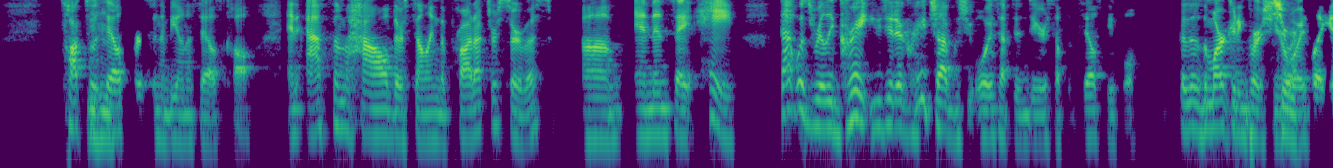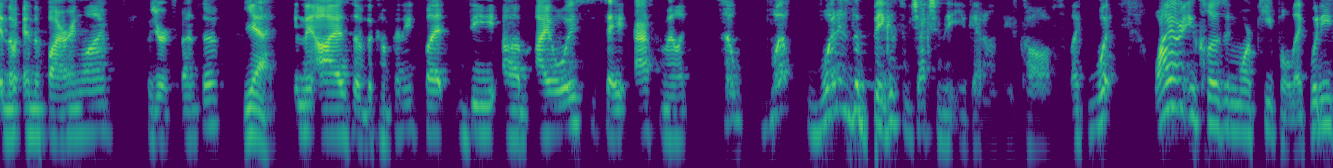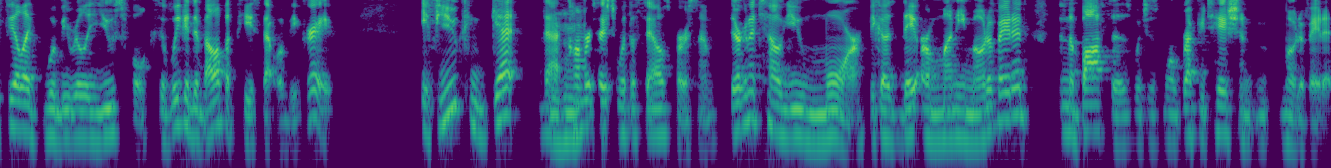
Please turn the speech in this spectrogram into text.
Talk to mm-hmm. a salesperson and be on a sales call and ask them how they're selling the product or service. Um, and then say, hey, that was really great. You did a great job because you always have to endear yourself to with salespeopeople. Because as the marketing person, sure. you're always like in the in the firing line because you're expensive. Yeah. In the eyes of the company. But the um, I always say, ask them, I like, so what what is the biggest objection that you get on these calls? Like what why aren't you closing more people? Like what do you feel like would be really useful? Because if we could develop a piece, that would be great. If you can get that mm-hmm. conversation with a salesperson, they're going to tell you more because they are money motivated than the bosses, which is more reputation motivated.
